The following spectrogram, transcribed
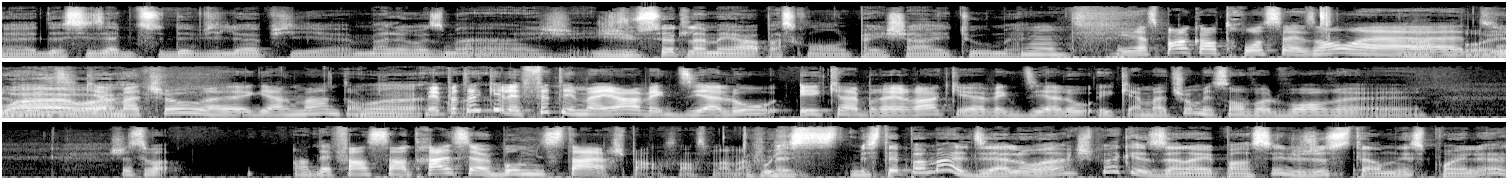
euh, de ses habitudes de vie là puis euh, malheureusement je lui souhaite le meilleur parce qu'on le paye cher et tout mais Hmm. Il reste pas encore trois saisons à Ah, du Ouais, ouais. Camacho euh, également. Donc, Ouais. mais peut-être que le fit est meilleur avec Diallo et Cabrera qu'avec Diallo et Camacho, mais ça, on va le voir. euh, je sais pas. En défense centrale, c'est un beau mystère, je pense, en ce moment. Mais, c'était pas mal Diallo, hein? Je sais pas que vous en avez pensé, juste terminé ce point-là.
